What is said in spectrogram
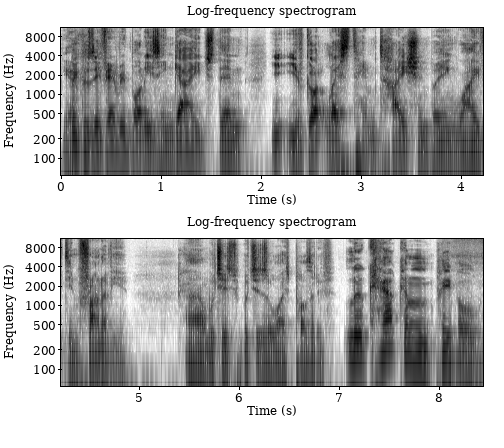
Because if everybody's engaged, then you, you've got less temptation being waved in front of you, uh, which is which is always positive. Luke, how can people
